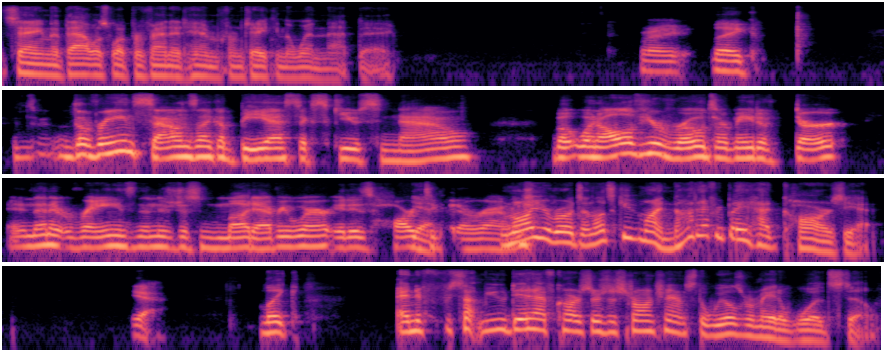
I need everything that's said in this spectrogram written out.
saying that that was what prevented him from taking the win that day. Right. Like the rain sounds like a BS excuse now, but when all of your roads are made of dirt and then it rains and then there's just mud everywhere, it is hard yeah. to get around. When all your roads, and let's keep in mind, not everybody had cars yet. Yeah. Like, and if something you did have cars, there's a strong chance the wheels were made of wood still.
